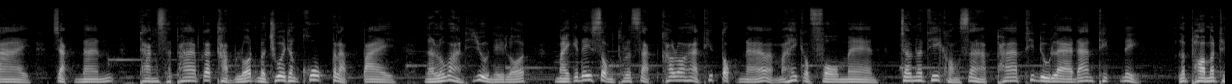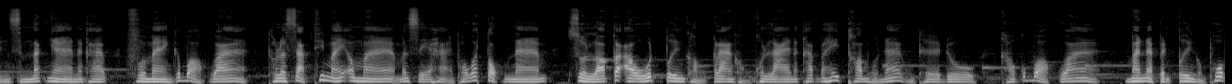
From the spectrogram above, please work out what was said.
ตาย จากนั้นทางสภาพก็ขับรถมาช่วยทั้งคู่กลับไป แล้วระหว่างที่อยู่ในรถ ไมค์ก็ได้ส่งโทรศัพท์เข้ารหัสที่ตกน้ำมาให้กับโฟร์แมนเจ้าหน้าที่ของสหภาพที่ดูแลด้านเทคนิค แล้วพอมาถึงสำนักงานนะครับโฟร์แมนก็บอกว่าโทรศัพท์ที่ไม้เอามา มันเสียหายเพราะว่าตกน้ำส่วนล็อกก็เอาอาวุธปืนของกลางของคนร้ายนะครับ มาให้ทอมหัวหน้าของเธอดู เขาก็บอกว่ามันเป็นปืนของพวก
